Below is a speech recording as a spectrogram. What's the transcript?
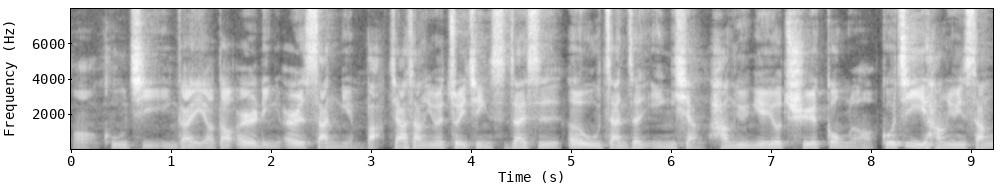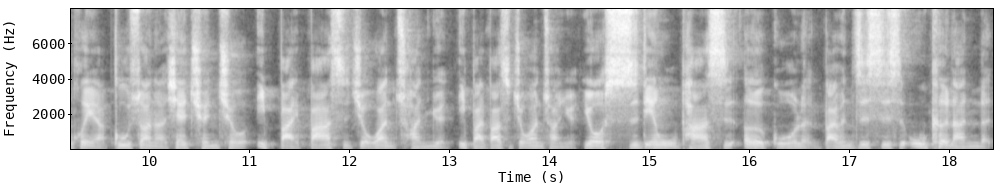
哦，估计应该也要到二零二三年吧。加上因为最近实在是俄乌战争影响，航运业又缺工了哦。国际航运商会啊，估算啊，现在全球一百八十九万船员，一百八十九万船员，有十点五趴是俄国人，百分之四是乌克兰人。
